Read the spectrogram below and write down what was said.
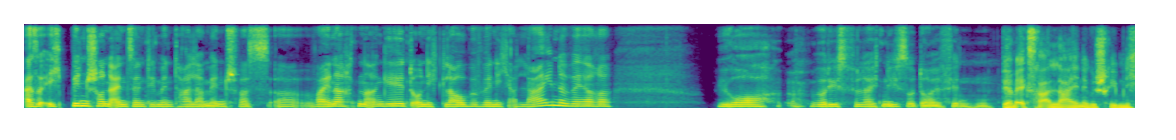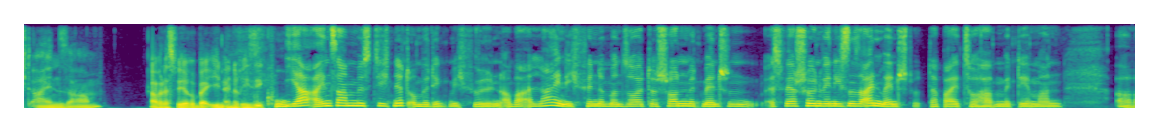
Also ich bin schon ein sentimentaler Mensch, was äh, Weihnachten angeht. Und ich glaube, wenn ich alleine wäre, ja, würde ich es vielleicht nicht so doll finden. Wir haben extra alleine geschrieben, nicht einsam. Aber das wäre bei Ihnen ein Risiko? Ja, einsam müsste ich nicht unbedingt mich fühlen, aber allein. Ich finde, man sollte schon mit Menschen, es wäre schön, wenigstens einen Mensch dabei zu haben, mit dem man äh,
